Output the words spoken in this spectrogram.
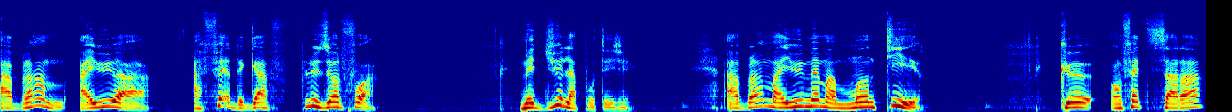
Abraham a eu à, à faire des gaffes plusieurs fois, mais Dieu l'a protégé. Abraham a eu même à mentir que, en fait, Sarah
